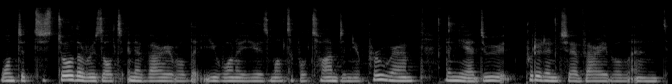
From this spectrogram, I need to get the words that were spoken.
wanted to store the result in a variable that you want to use multiple times in your program, then yeah, do it, put it into a variable and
